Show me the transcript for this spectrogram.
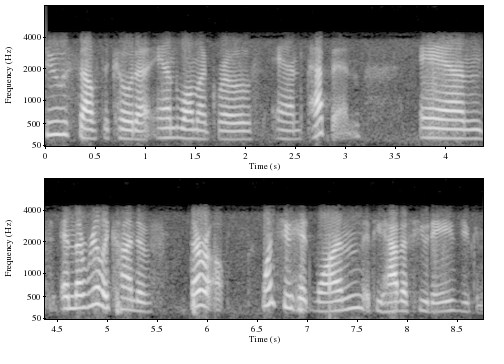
to South Dakota and Walnut Grove and Pepin, and and they're really kind of they're once you hit one, if you have a few days, you can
